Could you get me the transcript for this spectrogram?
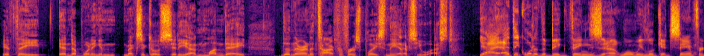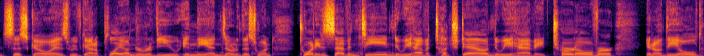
if they end up winning in Mexico City on Monday, then they're in a tie for first place in the NFC West. Yeah, I think one of the big things uh, when we look at San Francisco is we've got a play under review in the end zone of this one. 20 to 17, do we have a touchdown? Do we have a turnover? You know, the old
